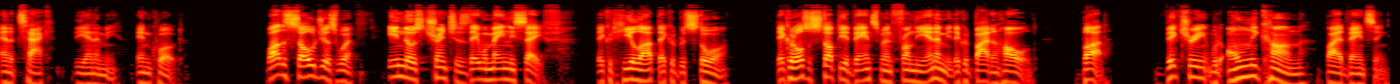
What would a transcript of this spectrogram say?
and attack the enemy. End quote. While the soldiers were in those trenches, they were mainly safe. They could heal up, they could restore. They could also stop the advancement from the enemy, they could bite and hold. But victory would only come by advancing.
